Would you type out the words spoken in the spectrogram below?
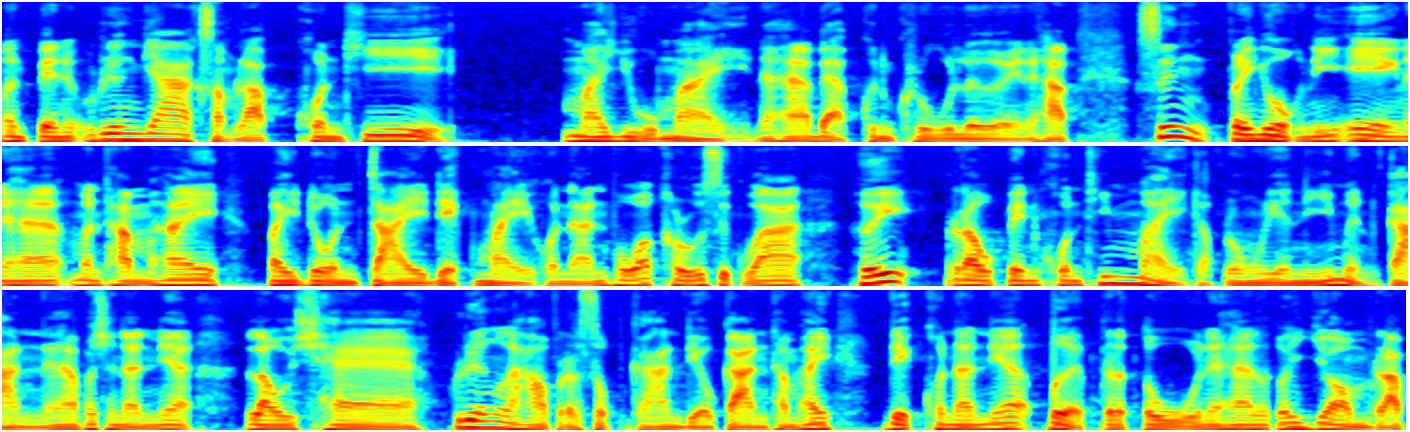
มันเป็นเรื่องยากสำหรับคนที่ มาอยู่ใหม่นะฮะแบบคุณครูเลยนะครับ ซึ่งประโยคนี้เองนะฮะมันทำให้ไปโดนใจเด็กใหม่คนนั้น เพราะว่าเขารู้สึกว่าเฮ้ยเราเป็นคนที่ใหม่กับโรงเรียนนี้เหมือนกันนะฮะเพราะฉะนั้นเนี่ยเราแชร์เรื่องราวประสบการณ์เดียวกันทำให้เด็กคนนั้นเนี่ยเปิดประตูนะฮะแล้วก็ยอมรับ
